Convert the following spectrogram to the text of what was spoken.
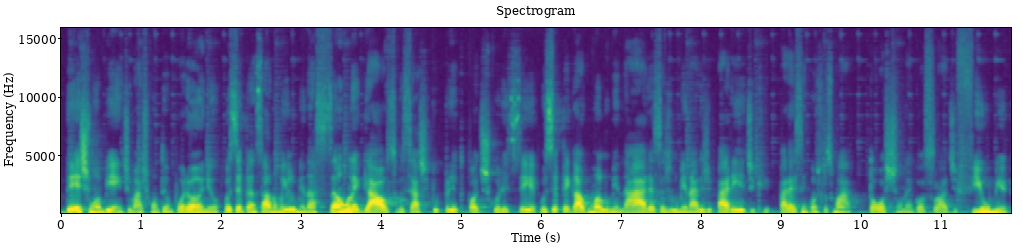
deixa um ambiente mais contemporâneo. Você pensar numa iluminação legal, se você acha que o preto pode escurecer. Você pegar alguma luminária, essas luminárias de parede que parecem como se fosse uma tocha, um negócio lá de filme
